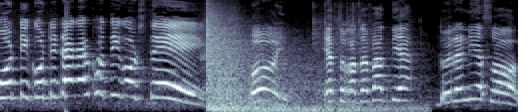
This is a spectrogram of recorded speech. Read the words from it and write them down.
কোটি কোটি টাকার ক্ষতি করছে। ওই এত কথা বাদ দিয়া ধরে নিয়ে চল।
